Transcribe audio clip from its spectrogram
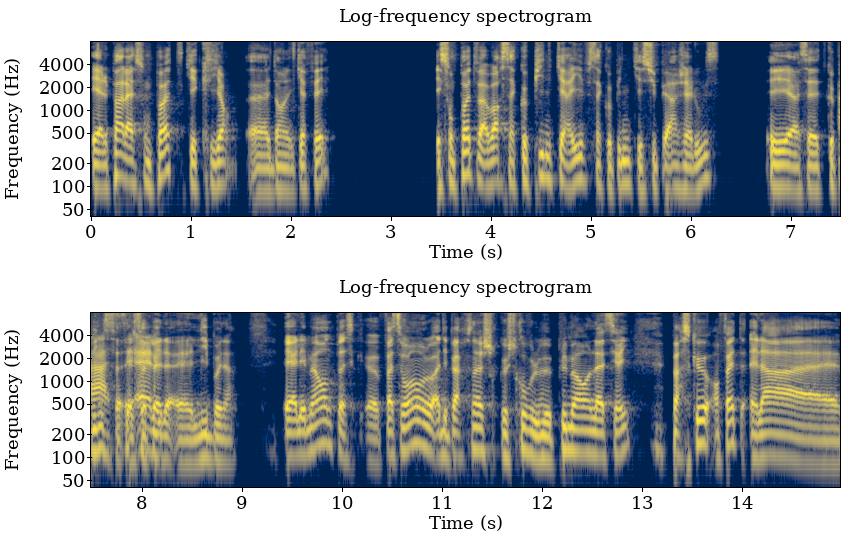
et elle parle à son pote qui est client euh, dans le café. Et son pote va avoir sa copine qui arrive, sa copine qui est super jalouse. Et euh, cette copine, Ah, ça- elle s'appelle euh, Libona. Et elle est marrante parce que, enfin, c'est vraiment un des personnages que je trouve le plus marrant de la série parce que, en fait, elle a,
